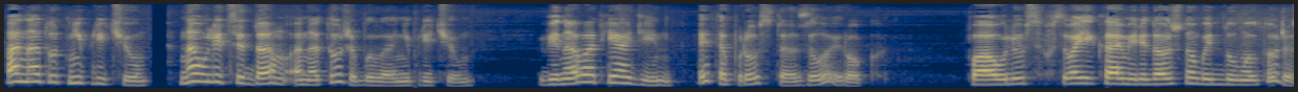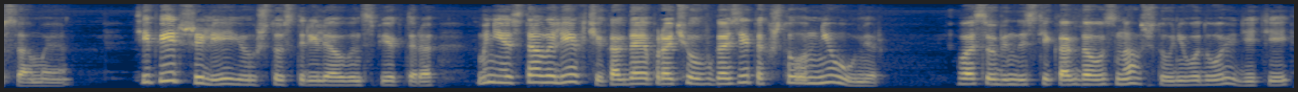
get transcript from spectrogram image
Она тут ни при чем. На улице дам она тоже была ни при чем. Виноват я один. Это просто злой рок. Паулюс в своей камере, должно быть, думал то же самое. Теперь жалею, что стрелял в инспектора. Мне стало легче, когда я прочел в газетах, что он не умер. В особенности, когда узнал, что у него двое детей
